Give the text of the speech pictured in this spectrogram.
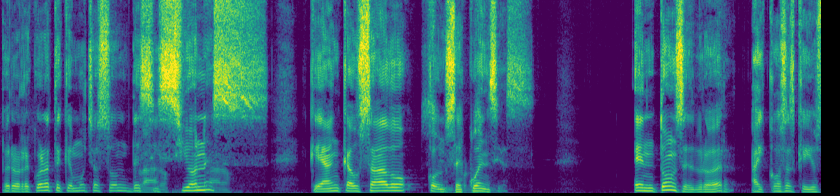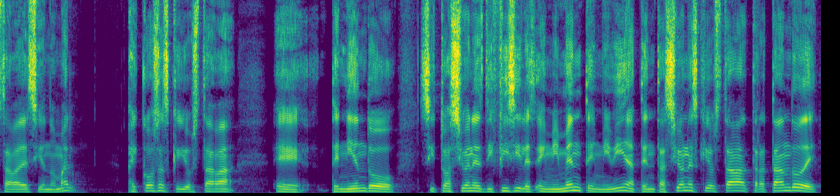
pero recuérdate que muchas son decisiones que han causado consecuencias. Entonces, brother, hay cosas que yo estaba diciendo mal, hay cosas que yo estaba eh, teniendo situaciones difíciles en mi mente, en mi vida, tentaciones que yo estaba tratando de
